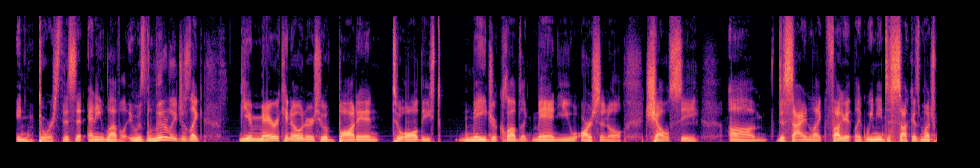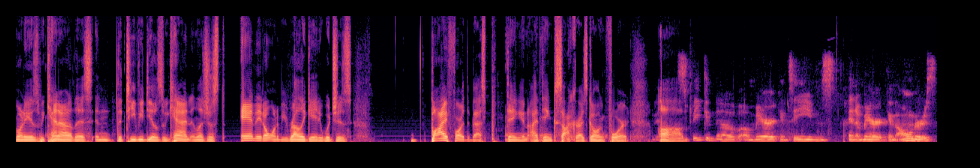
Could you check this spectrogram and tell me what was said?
endorse this at any level. It was literally just like the American owners who have bought in to all these major clubs like Man U, Arsenal, Chelsea, um, deciding like fuck it, like we need to suck as much money as we can out of this and the TV deals we can, and let's just and they don't want to be relegated, which is by far the best thing, and I think soccer is going for it. Um, Speaking of American teams and American owners,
